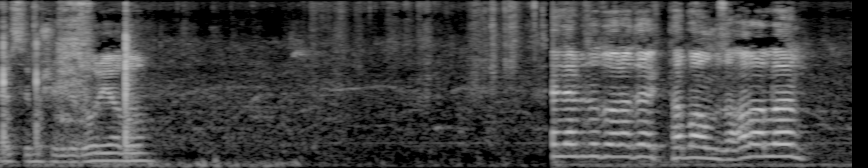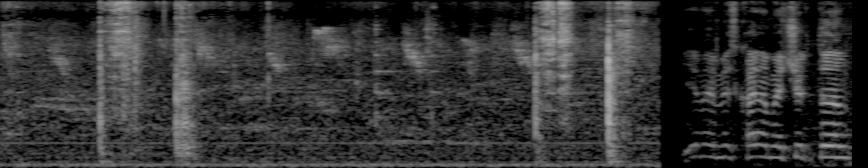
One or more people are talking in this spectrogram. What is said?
Hepsini bu şekilde doğrayalım. Ellerimizi doğradık. Tabağımıza alalım. Yemeğimiz kaynamaya çıktı.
